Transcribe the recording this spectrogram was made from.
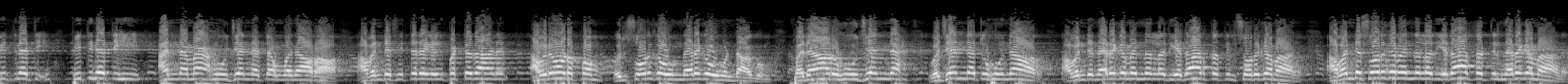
ഫിത്നതി ഫിത്നതിഹി അന്ന മാഹു ജന്നതൻ വനാറ അവന്റെ ഫിത്തരകളിൽപ്പെട്ടതാണ് അവനോടൊപ്പം ഒരു സ്വർഗവും നരകവും ഉണ്ടാകും. അവന്റെ നരകം എന്നുള്ളത് യഥാർത്ഥത്തിൽ സ്വർഗമാണ് അവന്റെ സ്വർഗം എന്നുള്ളത് യഥാർത്ഥത്തിൽ നരകമാണ്.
